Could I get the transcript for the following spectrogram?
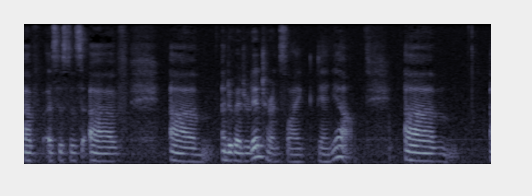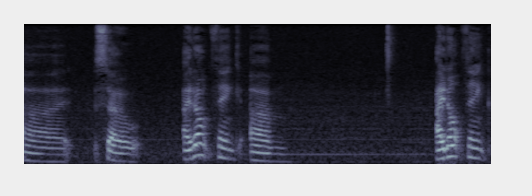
of assistance of um, undergraduate interns like Danielle. Um, uh, so I don't think um, I don't think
